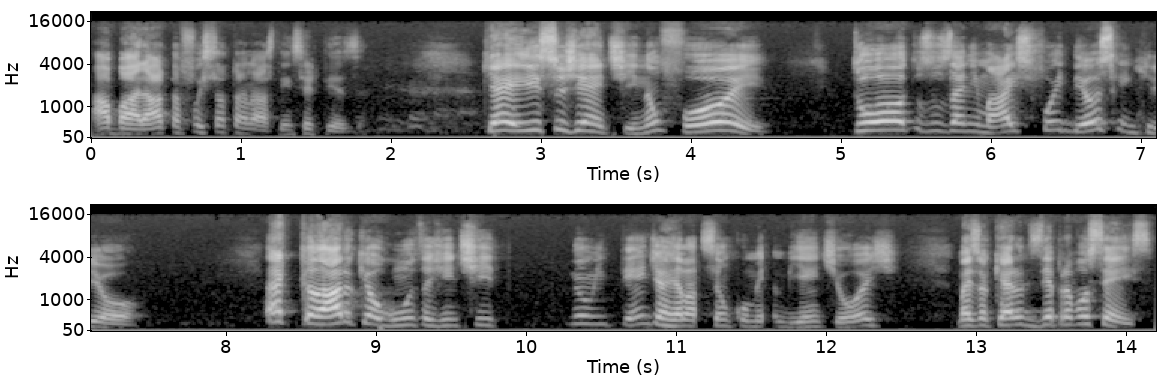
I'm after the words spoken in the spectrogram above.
A barata foi Satanás, tem certeza. Que é isso, gente? Não foi. Todos os animais foi Deus quem criou. É claro que alguns a gente não entende a relação com o meio ambiente hoje, mas eu quero dizer para vocês,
